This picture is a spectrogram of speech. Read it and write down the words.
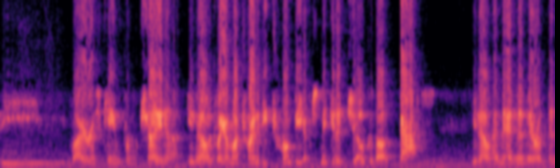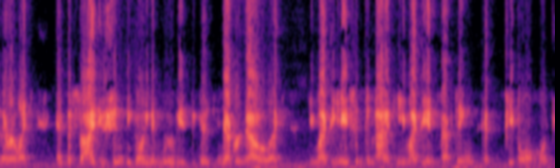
the virus came from China. You know, it's like I'm not trying to be Trumpy. I'm just making a joke about bats. You know, and then and then they were and they were like, and besides, you shouldn't be going to movies because you never know. Like, you might be asymptomatic and you might be infecting people. I'm like,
